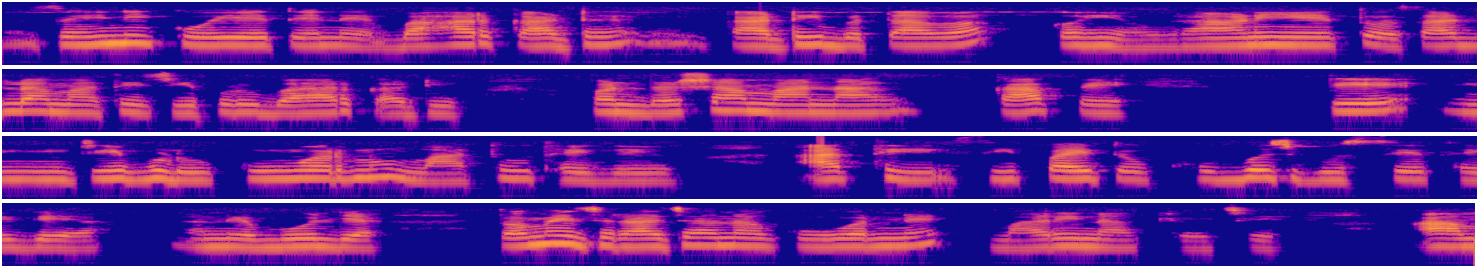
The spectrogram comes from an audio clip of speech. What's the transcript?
સૈનિકોએ તેને બહાર કાઢ, કાઢી બતાવવા કહ્યું, રાણીએ તો સાડલામાંથી ચીભડું બહાર કાઢ્યું, પણ દશામાના કાપે તે ચીભડું કુંવરનું માથું થઈ ગયું. આથી સિપાઈ તો ખૂબ જ ગુસ્સે થઈ ગયા અને બોલ્યા, તમે જ રાજાના કુંવરને મારી નાખ્યો છે. આમ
